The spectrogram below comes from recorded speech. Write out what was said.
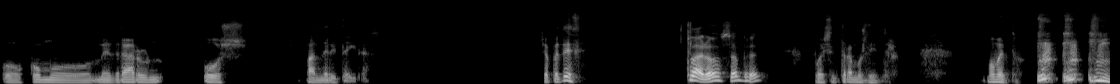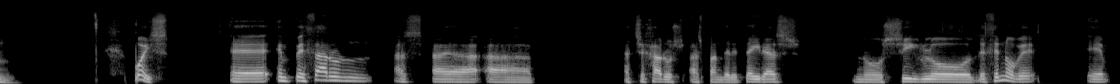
ou como medraron os panderiteiras. Se apetece? Claro, sempre. Pois entramos dentro. Momento. pois, eh, empezaron as, a, a, a chejaros as pandereteiras no siglo XIX e eh,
